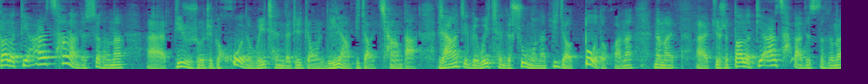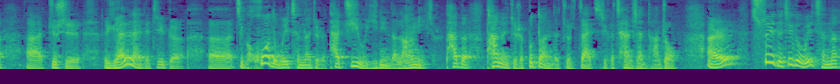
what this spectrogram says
到了第二刹那的时候呢，啊，比如说这个火的围城的这种力量比较强大，然后这个围城的数目呢比较多的话呢，那么啊，就是到了第二刹那的时候呢。啊，就是原来的这个呃，这个火的围城呢，就是它具有一定的能力，就是它的它呢，就是不断的就是在这个产生当中。而水的这个围城呢，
